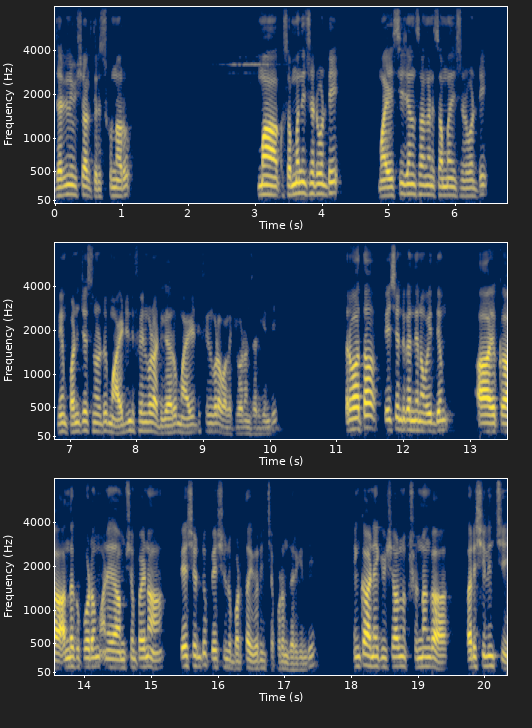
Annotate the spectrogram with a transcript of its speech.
జరిగిన విషయాలు తెలుసుకున్నారు. మాకు సంబంధించినటువంటి మా ఎస్సీ జనసంఘానికి సంబంధించినటువంటి మేము పనిచేస్తున్నటువంటి మా ఐడెంటిఫైని కూడా అడిగారు. మా ఐడెంటిఫైని కూడా వాళ్ళకి ఇవ్వడం జరిగింది. తర్వాత పేషెంట్కి అందిన వైద్యం ఆ యొక్క అందకపోవడం అనే అంశం పైన పేషెంట్ పేషెంట్ భర్త వివరించి చెప్పడం జరిగింది. ఇంకా అనేక విషయాలను క్షుణ్ణంగా పరిశీలించి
